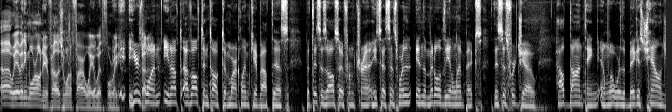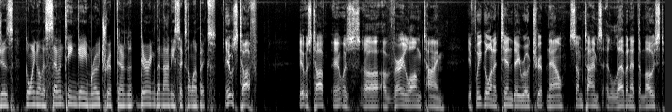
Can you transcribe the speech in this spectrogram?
Uh, we have any more on here, fellas, you want to fire away with before we. Here's cut out? one. You know, I've, I've often talked to Mark Lemke about this, but this is also from Trent. He says, since we're in the middle of the Olympics, this is for Joe. How daunting and what were the biggest challenges going on a 17 game road trip during the, during the 96 Olympics? It was tough. It was tough. It was uh, a very long time. If we go on a 10 day road trip now, sometimes 11 at the most,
